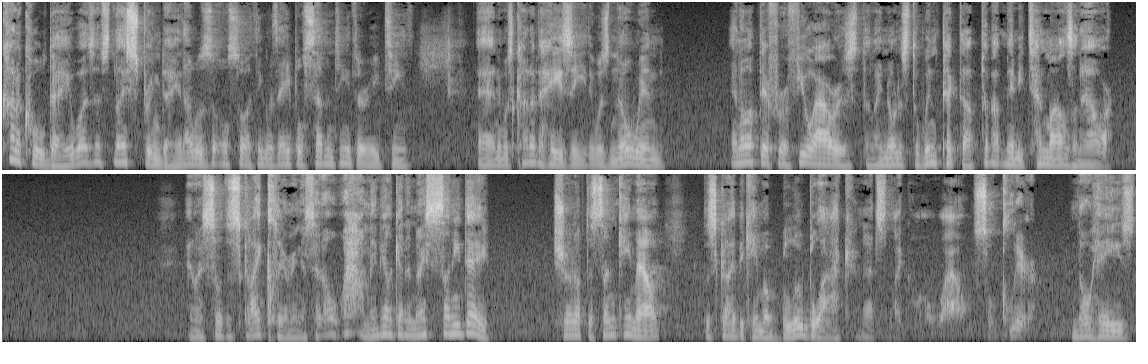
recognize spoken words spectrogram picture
kind of cool day. It was a nice spring day. That was also, I think it was April 17th or 18th. And it was kind of hazy. There was no wind. And I'm up there for a few hours. Then I noticed the wind picked up to about maybe 10 miles an hour. And I saw the sky clearing. I said, oh, wow, maybe I'll get a nice sunny day. Sure enough, the sun came out. The sky became a blue black. And that's like, oh, wow, so clear. No haze,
